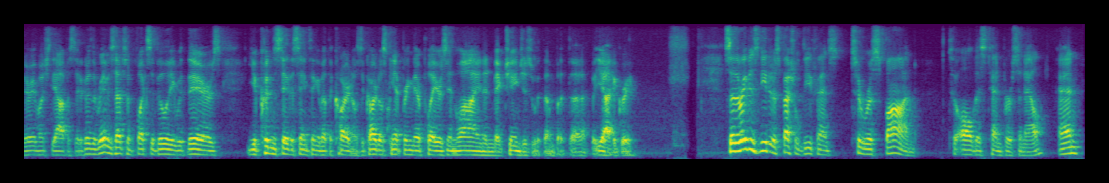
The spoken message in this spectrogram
very much the opposite. Because the Ravens have some flexibility with theirs. You couldn't say the same thing about the Cardinals. The Cardinals can't bring their players in line and make changes with them. But uh, but yeah, I agree. So the Ravens needed a special defense to respond to all this 10 personnel. And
